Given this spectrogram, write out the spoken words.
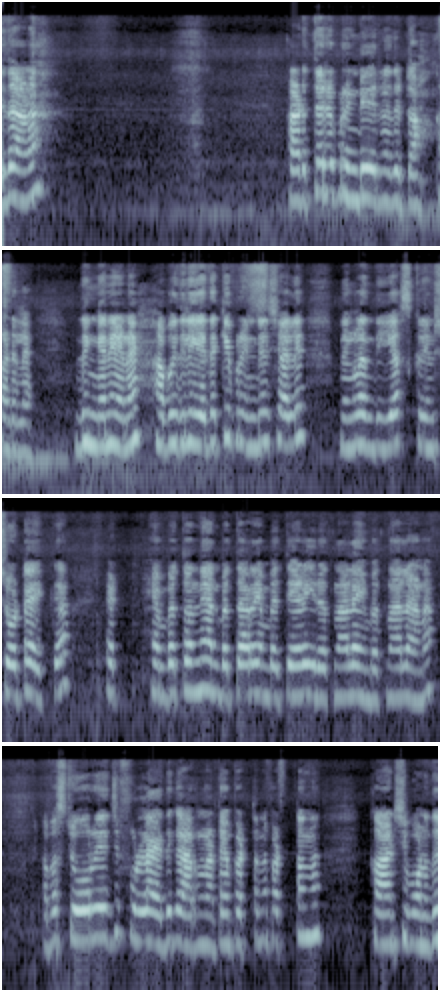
ഇതാണ്. അടുത്തൊരു പ്രിന്റ് വരുന്നത് കേട്ടോ കണ്ടല്ലേ? ഇതിങ്ങനെയാണ്. അപ്പോൾ ഇതിൽ ഏതൊക്കെ പ്രിന്റ് വെച്ചാൽ നിങ്ങൾ എന്ത് ചെയ്യുക സ്ക്രീൻഷോട്ട് അയക്കുക. എൺപത്തൊന്ന് എൺപത്തി ആറ് എൺപത്തി ഏഴ് ഇരുപത്തിനാല് അമ്പത്തിനാലാണ് അപ്പൊ സ്റ്റോറേജ് ഫുൾ ആയത് കാരണം കേട്ടോ പെട്ടെന്ന് പെട്ടെന്ന് കാണിച്ചു പോണത്.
